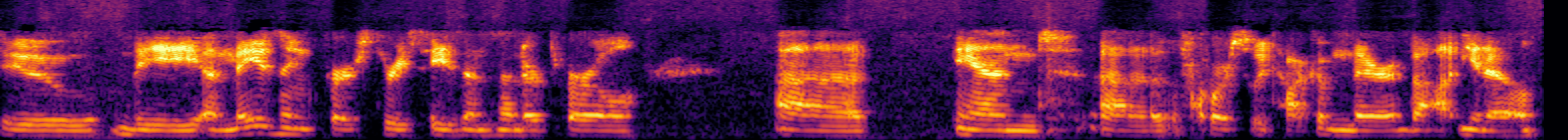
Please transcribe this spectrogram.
to the amazing first three seasons under Pearl. Uh, and uh, of course, we talk them there about, you know,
